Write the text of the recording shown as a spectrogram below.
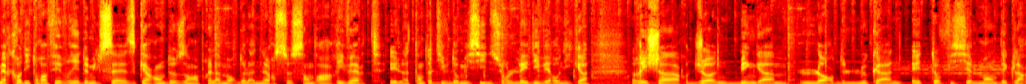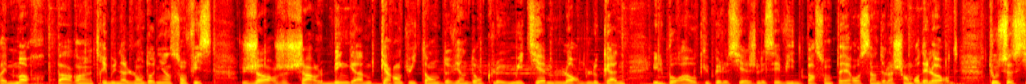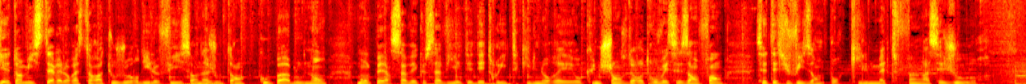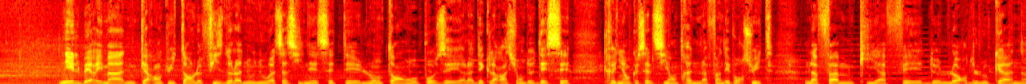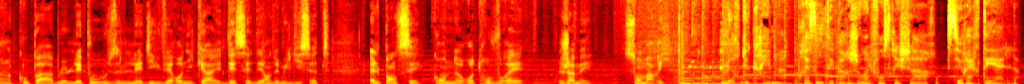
Mercredi 3 février 2016, 42 ans après la mort de la nurse Sandra Rivert et la tentative d'homicide sur Lady Veronica, Richard John Bingham, Lord Lucan, est officiellement déclaré mort par un tribunal londonien. Son fils, George Charles Bingham, 48 ans, devient donc le huitième Lord Lucan. Il pourra occuper le siège laissé vide par son père au sein de la Chambre des Lords. Tout ceci est un mystère et le restera toujours, dit le fils en ajoutant, coupable ou non, mon père savait que sa vie était détruite, qu'il n'aurait aucune chance de retrouver ses enfants. C'était suffisant pour qu'il mette fin à ses jours. Neil Berryman, 48 ans, le fils de la nounou assassinée, s'était longtemps opposé à la déclaration de décès, craignant que celle-ci entraîne la fin des poursuites. La femme qui a fait de Lord Lucan coupable, l'épouse Lady Veronica, est décédée en 2017. Elle pensait qu'on ne retrouverait jamais son mari. L'heure du crime, présenté par Jean-Alphonse Richard sur RTL.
